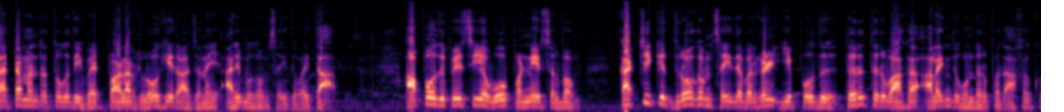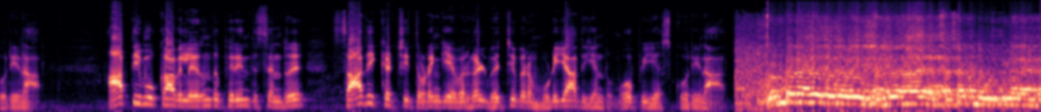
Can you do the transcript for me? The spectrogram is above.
சட்டமன்ற தொகுதி வேட்பாளர் லோகிராஜனை அறிமுகம் செய்து வைத்தார். அப்போது பேசிய ஓ பன்னீர்செல்வம் கட்சிக்கு துரோகம் செய்தவர்கள் இப்போது தெரு தெருவாக அலைந்து கொண்டிருப்பதாக கூறினார். அதிமுகவிலிருந்து பிரிந்து சென்று சாதி கட்சி தொடங்கியவர்கள் வெற்றி பெற முடியாது என்றும் ஓபிஎஸ் கூறினார். தொண்டராக இருந்தவரை தலைவராக சட்டமன்ற உறுப்பினராக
